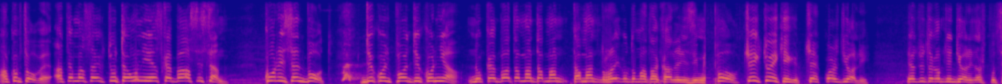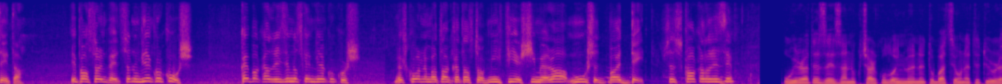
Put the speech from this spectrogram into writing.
A kuptove? A të mësaj këtu të unë i e s'ka ba asisen. Kurrisen n'botë? Dikujt po, dikujt jo. Nuk e kanë ba tamam, tamam, tamam rregull domethënë kanalizim. Po, qe këtu e ke, qe ku është djali? Ja ty të kam ti djalit, është puseta. I pastrojnë vetë, se nuk vjen kërkush. Kanë ba kanalizim, s'kanë me vjen kërkush. Me shkue me thanë katastrofë, një fije shi me ra, mbushet bëhet det. Se s'ka kanalizim. Ujërat e zeza nuk qarkullojnë më në tubacionet e tyre,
